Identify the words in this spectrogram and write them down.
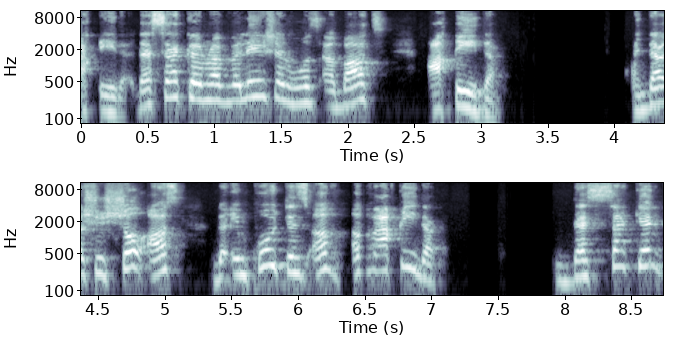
Aqidah. The second revelation was about Aqidah. And that should show us the importance of, of Aqidah. The second,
